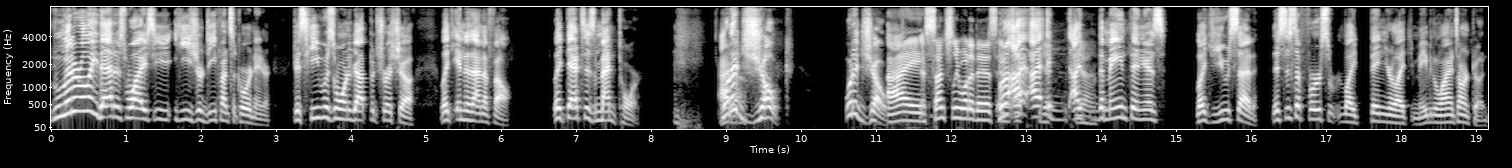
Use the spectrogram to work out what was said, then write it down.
Literally, that is why he, he's your defensive coordinator. Because he was the one who got Patricia like into the NFL. Like that's his mentor. What a joke! What a joke! I Essentially, what it is. But and- I, I, yeah, I, yeah. the main thing is, like you said, this is the first like thing you're like maybe the Lions aren't good, Ma-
